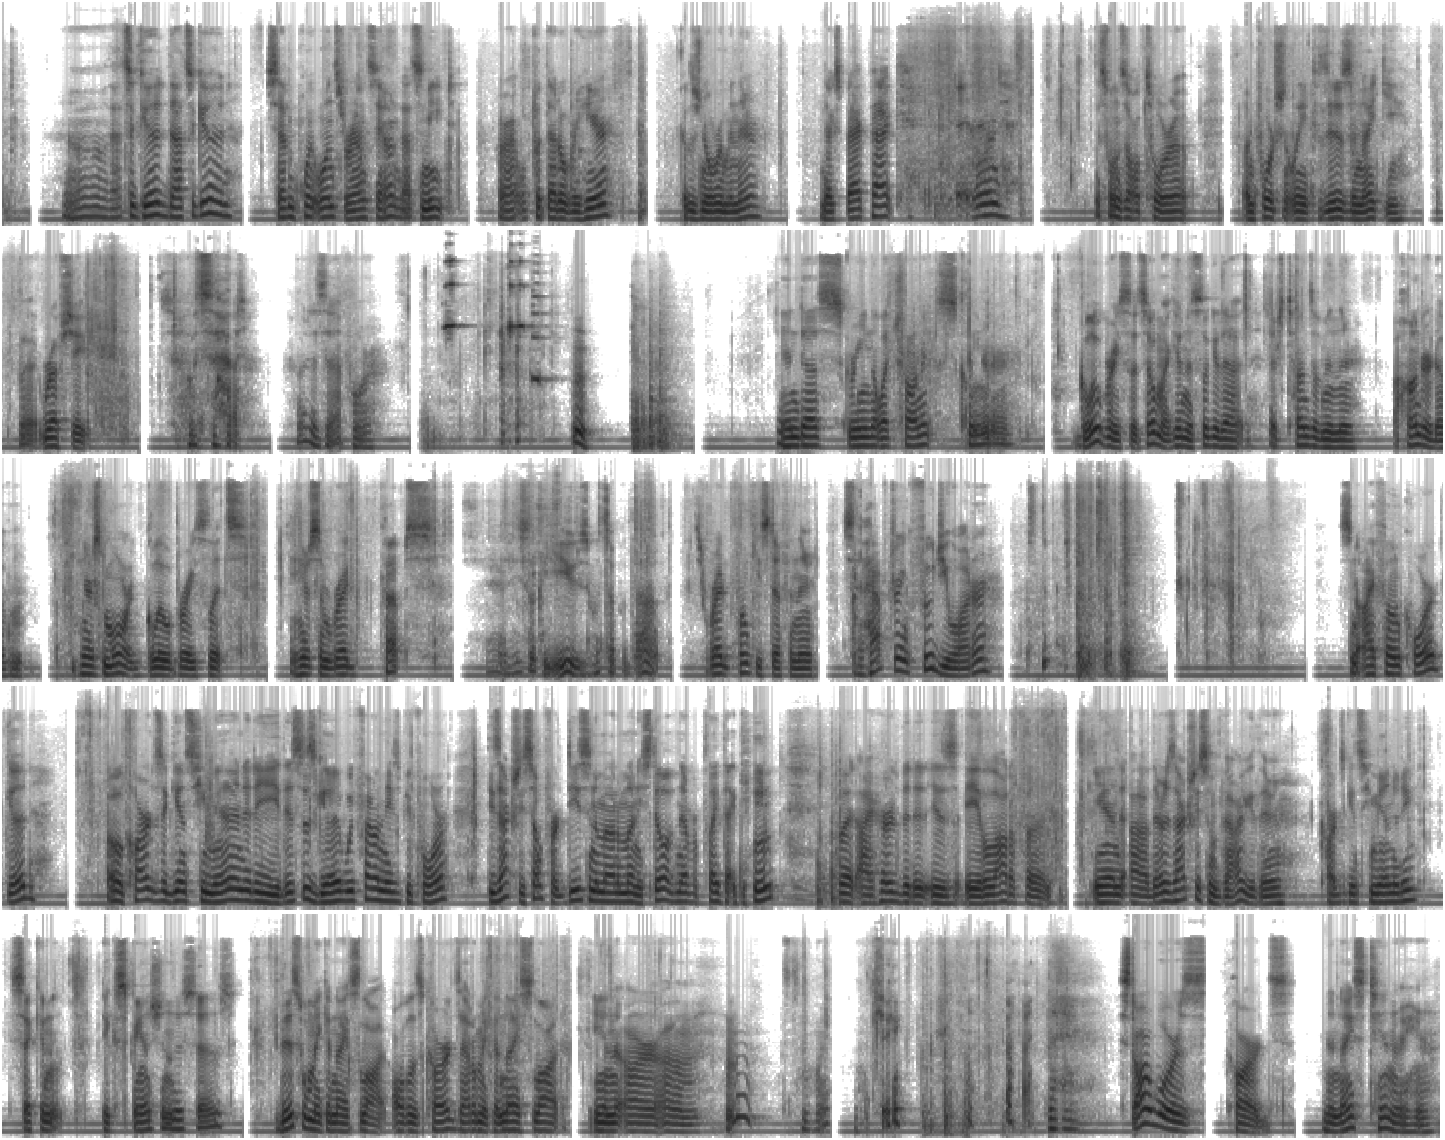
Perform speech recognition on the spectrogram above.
Oh, that's a good, that's a good. 7.1 surround sound, that's neat. All right, we'll put that over here because there's no room in there. Next backpack, and this one's all tore up, unfortunately, because it is a Nike, but rough shape. So what's that? What is that for? Hmm and uh, screen electronics cleaner. Glow bracelets. Oh my goodness, look at that. There's tons of them in there. A hundred of them. Here's more glow bracelets. And here's some red cups. Yeah, these look used. What's up with that? It's red funky stuff in there. It's a half drink Fuji water. It's an iPhone cord. Good. Oh, Cards Against Humanity. This is good. We found these before. These actually sell for a decent amount of money. Still I've never played that game, but I heard that it is a lot of fun. And uh, there's actually some value there. Cards Against Humanity. Second expansion, this says. This will make a nice lot. All those cards, that'll make a nice lot in our. Um, hmm, okay. Star Wars cards. In a nice tin right here.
